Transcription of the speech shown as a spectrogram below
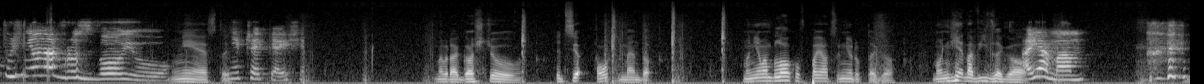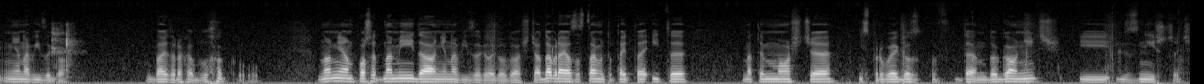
opóźniona w rozwoju. Nie jesteś. Nie czepiaj się. Dobra, gościu. It's your... O, mendo. No nie mam bloków, pajacu, nie rób tego. No nienawidzę go. A ja mam. Nienawidzę go. Daj trochę bloku. No nie, on poszedł na mida, nienawidzę tego gościa. Dobra, ja zostawiam tutaj te ity na tym moście i spróbuję go z, w- ten, dogonić i zniszczyć.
